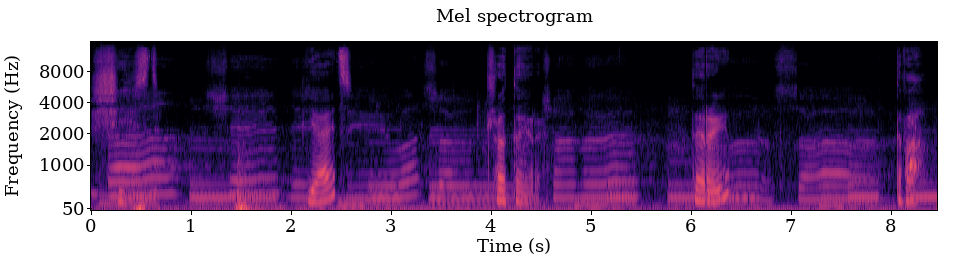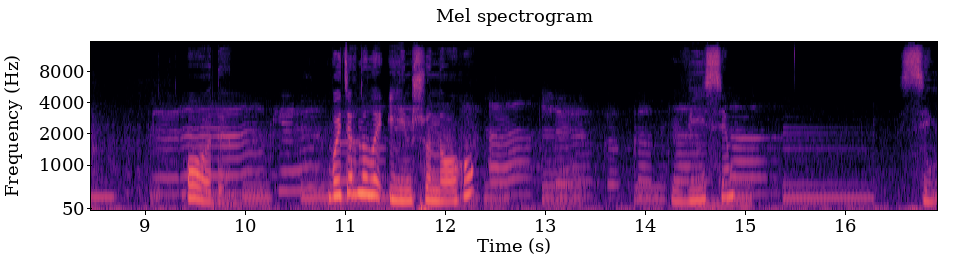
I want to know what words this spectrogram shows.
Шість. П'ять. Чотири. Три. Два. Один. Витягнули іншу ногу. Вісім. Сім.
